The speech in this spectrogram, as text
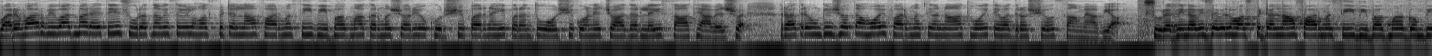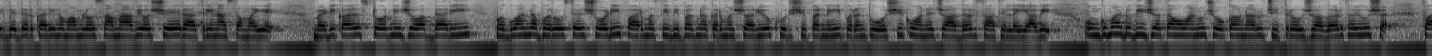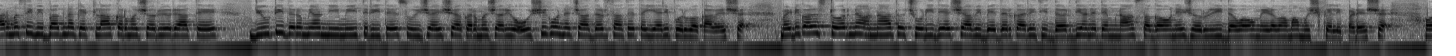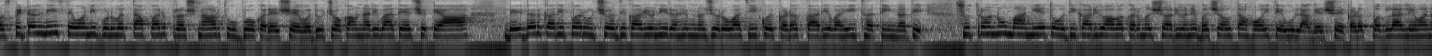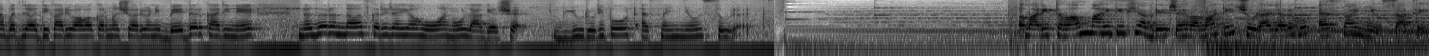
વારંવાર વિવાદમાં રહેતી સુરત નવી સિવિલ હોસ્પિટલના ફાર્મસી વિભાગમાં કર્મચારીઓ ખુરશી પર નહીં, પરંતુ ઓશિકોને ચાદર લઈ સાથે આવે છે. રાત્રે ઊંઘી જતા હોય, ફાર્મસી અનાથ હોય તેવા દ્રશ્યો સામે આવ્યા. સુરતની નવી સિવિલ હોસ્પિટલના ફાર્મસી વિભાગમાં ગંભીર બેદરકારીનો મામલો સામે આવ્યો છે રાત્રિના સમયે. મેડિકલ સ્ટોરની જવાબદારી ભગવાનના ભરોસે છોડી ફાર્મસી વિભાગના કર્મચારીઓ ખુરશી પર નહીં, પરંતુ ઓશિકો અને ચાદર સાથે લઈ આવી. ઊંઘમાં ડૂબી જતા હોવાનું ચોંકાવનારું ચિત્ર ઉજાગર થયું છે. ફાર્મસી વિભાગના કેટલાક કર્મચારીઓ રાતે ડ્યુટી દરમિયાન નિયમિત રીતે સૂઈ જાય છે. આ કર્મચારીઓ ઓશિકો અને ચાદર સાથે તૈયારીપૂર્વક આવે છે. મેડિકલ સ્ટોરને અનાથ છોડી દે છે. આવી બેદરકારીથી દર્દી અને તેમના સગાઓને જરૂરી દવાઓ મેળવવામાં મુશ્કેલી પડે છે. હોસ્પિટલની સેવાની ગુણવત્તા પર પ્રશ્નાર્થ ઊભો કરે છે. વધુ ચોંકાવનારી વાત એ છે કે આ બેદરકારી પર ઉચ્ચ અધિકારીઓની રહેમ નજર હોવાથી કોઈ કડક કાર્યવાહી થતી નથી. સૂત્રોનું માનીએ તો અધિકારીઓ આવા કર્મચારીઓને બચાવતા હોય તેવું લાગે છે. કડક પગલાં લેવાના બદલે અધિકારીઓ આવા કર્મચારીઓની બેદરકારીને નજરઅંદાજ કરી રહ્યા હોવાનું લાગે છે. Bureau report S news Surat. અમારી તમામ માહિતીથી અપડેટ રહેવા માટે જોડાયેલા રહો એસ ન્યૂઝ સાથે.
